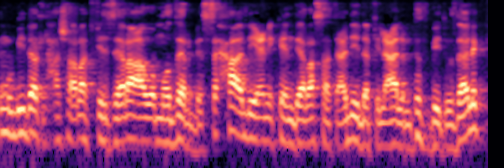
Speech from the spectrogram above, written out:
مبيدات الحشرات في الزراعة ومضر بالصحة. هذه يعني كاين دراسات عديدة في العالم تثبت ذلك.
